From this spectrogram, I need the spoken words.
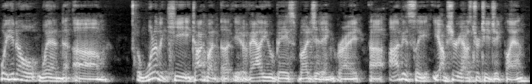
Well, you know, when, um, one of the key you talk about uh, you know, value-based budgeting right uh, obviously i'm sure you have a strategic plan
